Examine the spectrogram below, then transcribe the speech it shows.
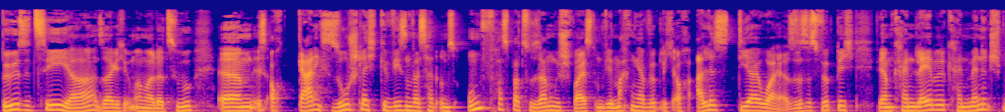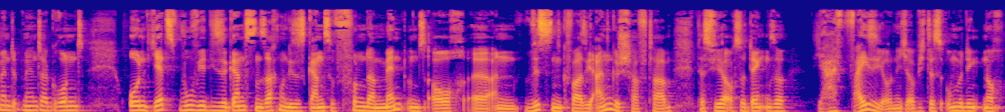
böse C, ja, sage ich immer mal dazu, ähm, ist auch gar nicht so schlecht gewesen, weil es hat uns unfassbar zusammengeschweißt und wir machen ja wirklich auch alles DIY. Also es ist wirklich, wir haben kein Label, kein Management im Hintergrund und jetzt, wo wir diese ganzen Sachen und dieses ganze Fundament uns auch äh, an Wissen quasi angeschafft haben, dass wir auch so denken so, ja, weiß ich auch nicht, ob ich das unbedingt noch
